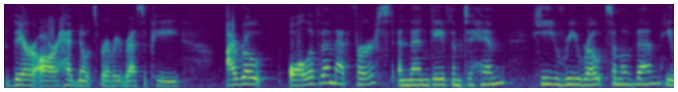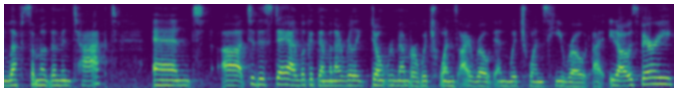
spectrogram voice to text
there are head notes for every recipe. I wrote all of them at first and then gave them to him. He rewrote some of them. He left some of them intact. And uh, to this day, I look at them and I really don't remember which ones I wrote and which ones he wrote. I, you know, I was very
